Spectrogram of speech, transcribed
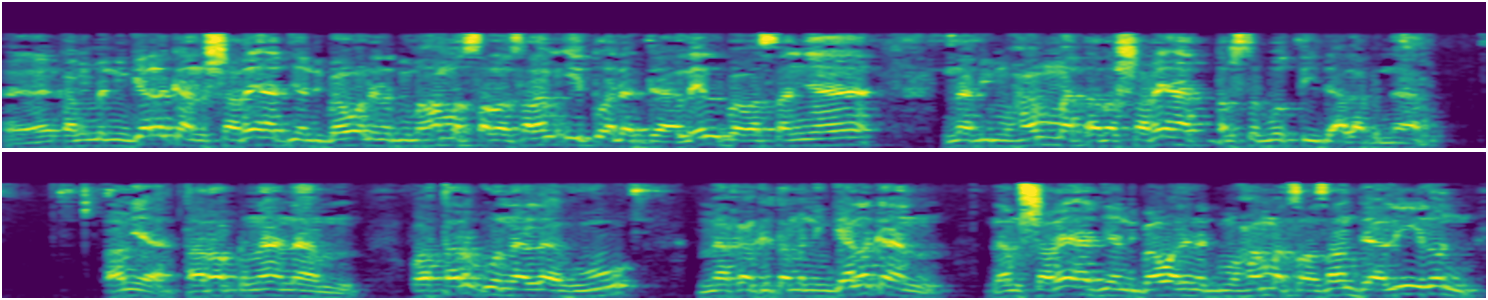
eh, kami meninggalkan syariat yang dibawa oleh Nabi Muhammad SAW itu ada dalil bahwasanya Nabi Muhammad atau syariat tersebut tidaklah benar. Paham ya? Tarakna nam wa tarkuna lahu maka kita meninggalkan dalam syariat yang dibawa oleh Nabi Muhammad SAW dalilun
